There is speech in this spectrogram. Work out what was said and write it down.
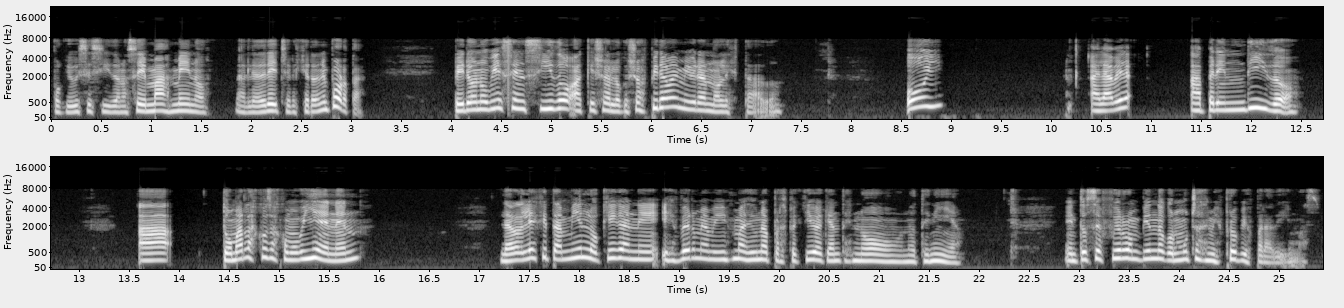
porque hubiese sido, no sé, más, menos, a la derecha, a la izquierda, no importa. Pero no hubiesen sido aquello a lo que yo aspiraba y me hubieran molestado. Hoy, al haber aprendido a tomar las cosas como vienen, la realidad es que también lo que gané es verme a mí misma de una perspectiva que antes no, no tenía. Entonces fui rompiendo con muchos de mis propios paradigmas.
